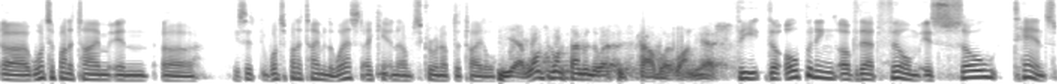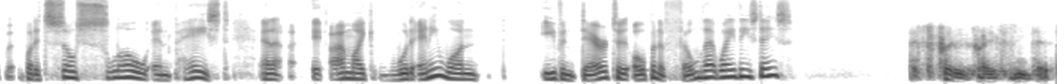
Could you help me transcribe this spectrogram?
Uh, Once upon a time in. Uh, is it Once Upon a Time in the West? I can't. I'm screwing up the title. Yeah, Once Upon a Time in the West is the cowboy one. Yes. The the opening of that film is so tense, but, but it's so slow and paced, and I, I'm like, would anyone even dare to open a film that way these days? It's pretty great, isn't it?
